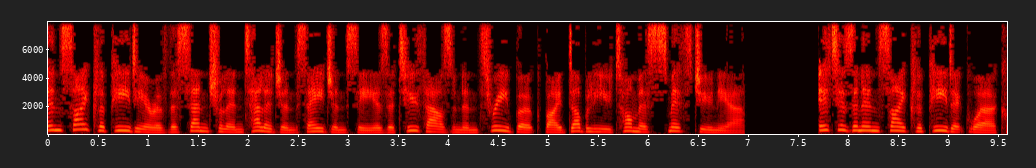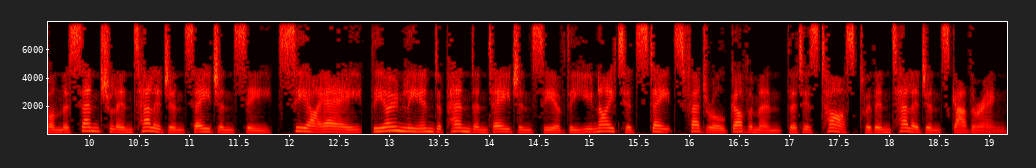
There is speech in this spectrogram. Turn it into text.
Encyclopedia of the Central Intelligence Agency is a 2003 book by W. Thomas Smith, Jr. It is an encyclopedic work on the Central Intelligence Agency CIA, the only independent agency of the United States federal government that is tasked with intelligence gathering.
